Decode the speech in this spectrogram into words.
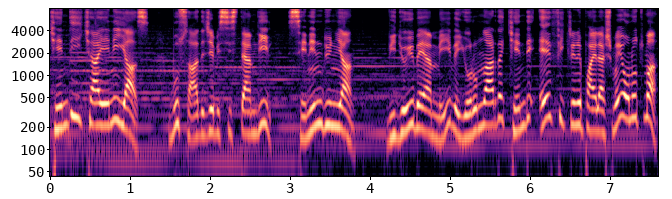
kendi hikayeni yaz. Bu sadece bir sistem değil, senin dünyan. Videoyu beğenmeyi ve yorumlarda kendi ev fikrini paylaşmayı unutma.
